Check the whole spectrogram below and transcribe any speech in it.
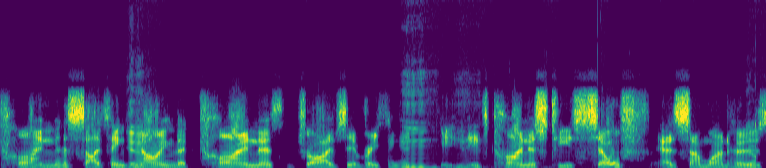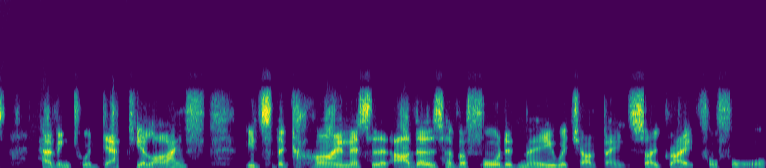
kindness. I think yeah. knowing that kindness drives everything. Mm, it, mm. It's kindness to yourself as someone who's having to adapt your life. It's the kindness that others have afforded me, which I've been so grateful for.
